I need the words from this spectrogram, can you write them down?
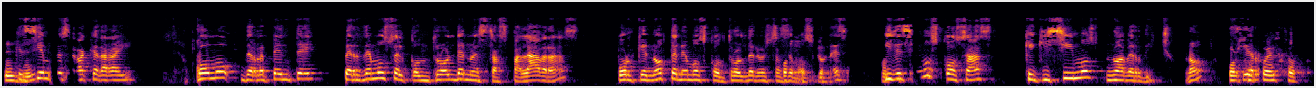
que siempre se va a quedar ahí. cómo de repente perdemos el control de nuestras palabras porque no tenemos control de nuestras emociones y decimos cosas que quisimos no haber dicho, ¿no? Por supuesto.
